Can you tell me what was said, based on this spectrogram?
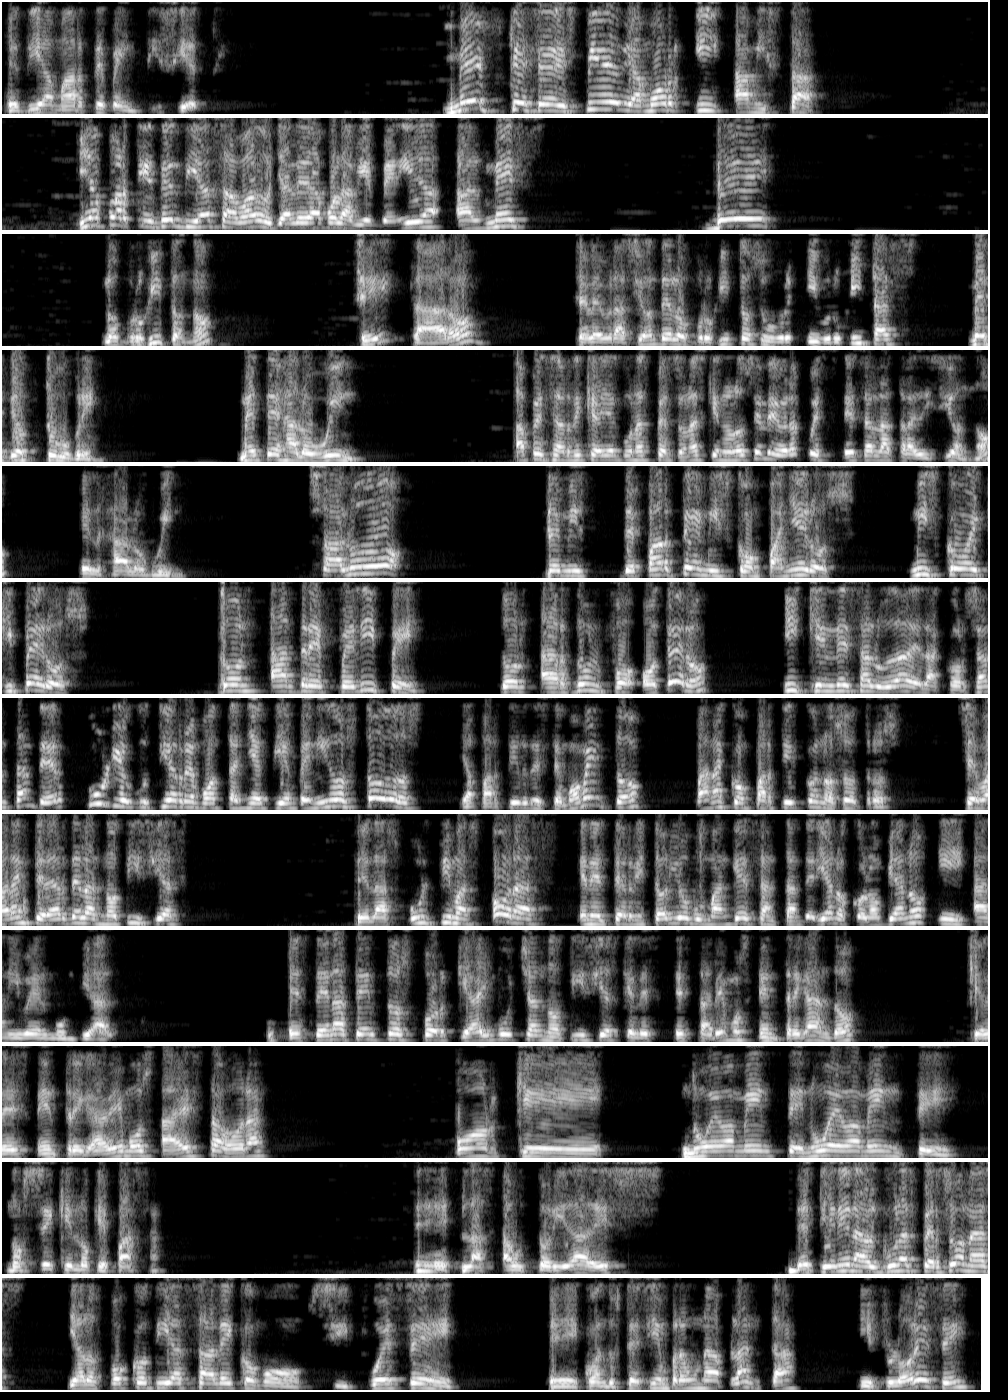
el día martes 27 Mes que se despide de amor y amistad. Y a partir del día sábado ya le damos la bienvenida al mes de los brujitos, ¿no? Sí, claro. Celebración de los brujitos y brujitas, mes de octubre, mes de Halloween. A pesar de que hay algunas personas que no lo celebran, pues esa es la tradición, ¿no? El Halloween. Saludo de, de parte de mis compañeros, mis coequiperos, don André Felipe, don Ardulfo Otero, y quien les saluda de la Cor Santander, Julio Gutiérrez Montañez. Bienvenidos todos y a partir de este momento van a compartir con nosotros. Se van a enterar de las noticias de las últimas horas en el territorio bumangués santanderiano colombiano y a nivel mundial. Estén atentos porque hay muchas noticias que les estaremos entregando, que les entregaremos a esta hora, porque nuevamente, nuevamente, no sé qué es lo que pasa. Eh, las autoridades detienen a algunas personas y a los pocos días sale como si fuese eh, cuando usted siembra una planta y florece,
